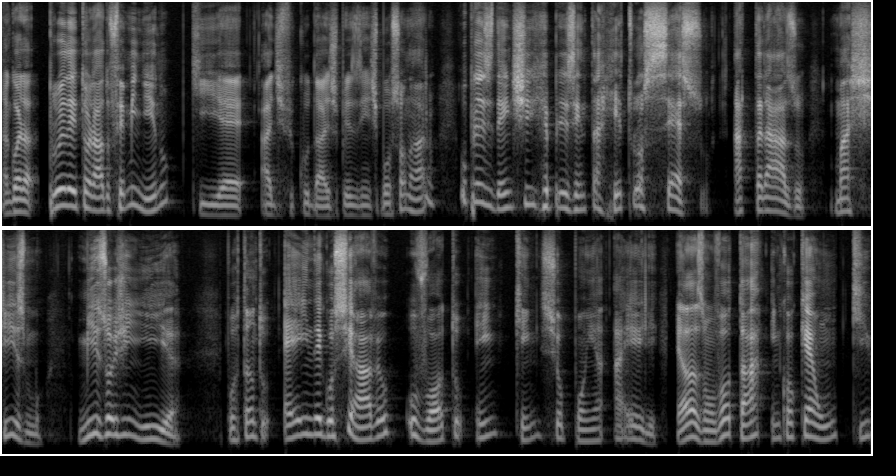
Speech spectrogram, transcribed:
Agora, para o eleitorado feminino, que é a dificuldade do presidente Bolsonaro, o presidente representa retrocesso, atraso, machismo, misoginia, Portanto, é inegociável o voto em quem se oponha a ele. Elas vão votar em qualquer um que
